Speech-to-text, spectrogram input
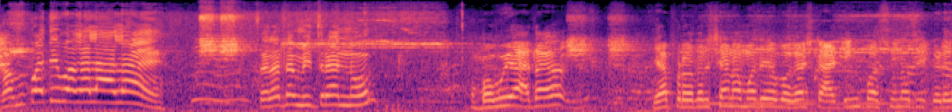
गणपती बघायला आलाय. चला तर मित्रांनो बघूया आता या प्रदर्शनामध्ये बघा स्टार्टिंग पासूनच इकडे.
